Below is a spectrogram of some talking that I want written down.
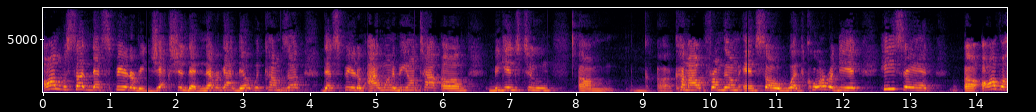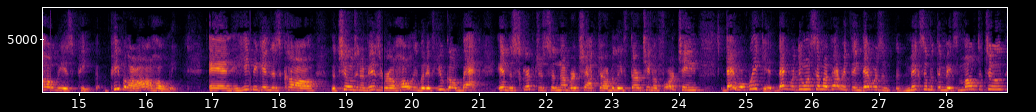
all of a sudden that spirit of rejection that never got dealt with comes up. That spirit of I want to be on top um, begins to um, uh, come out from them. And so what Korah did, he said, uh, all the holiest people. People are all holy. And he began to call the children of Israel holy. But if you go back in the scriptures to number chapter, I believe 13 or 14, they were wicked. They were doing some of everything. They were mixing with the mixed multitude.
